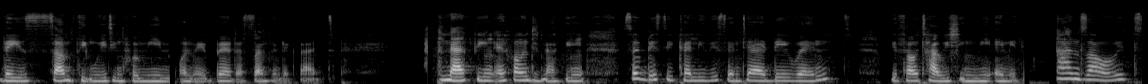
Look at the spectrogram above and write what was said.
there is something waiting for me on my bed or something like that. Nothing. I found nothing. So basically, this entire day went without her wishing me anything. Turns out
